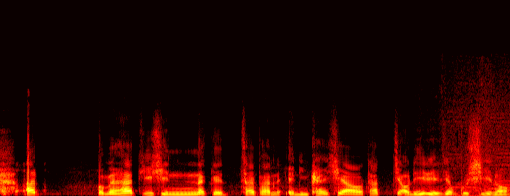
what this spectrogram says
啊，我们还要提醒那个裁判，哎，你看一下哦，他脚离垒这样不行哦。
